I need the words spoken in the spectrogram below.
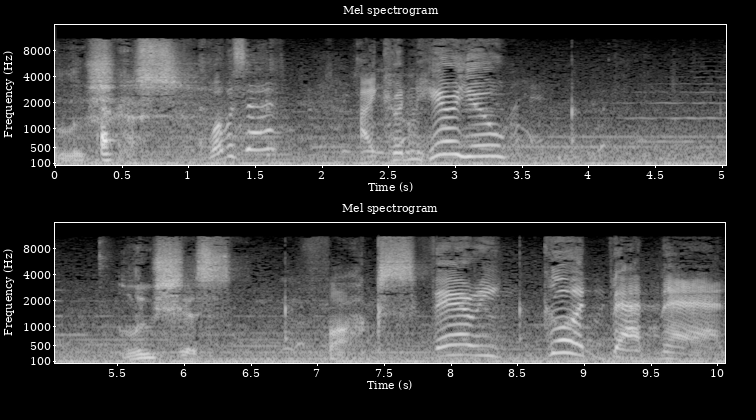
Lucius. What was that? I couldn't hear you. Lucius Fox. Very good, Batman.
